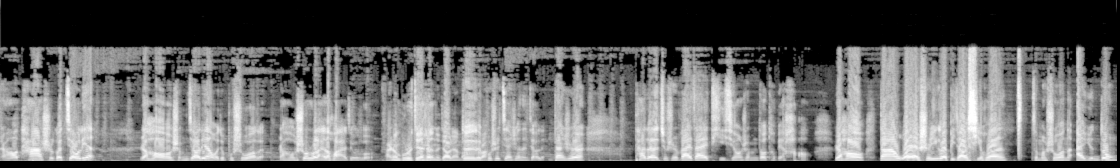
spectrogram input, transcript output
然后他是个教练，然后什么教练我就不说了，然后说出来的话就反正不是健身的教练吧？对对对，不是健身的教练，但是他的就是外在体型什么都特别好。然后，当然我也是一个比较喜欢怎么说呢，爱运动，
